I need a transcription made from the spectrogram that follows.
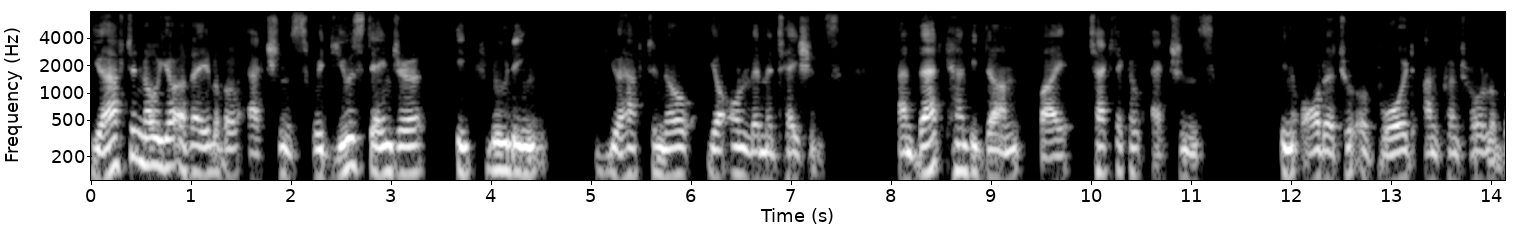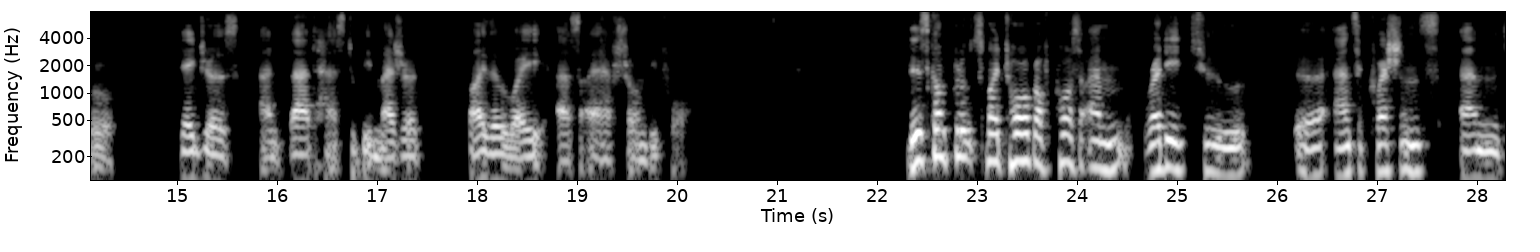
you have to know your available actions, reduce danger, including you have to know your own limitations. And that can be done by tactical actions in order to avoid uncontrollable dangers. And that has to be measured, by the way, as I have shown before. This concludes my talk. Of course, I'm ready to uh, answer questions. And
